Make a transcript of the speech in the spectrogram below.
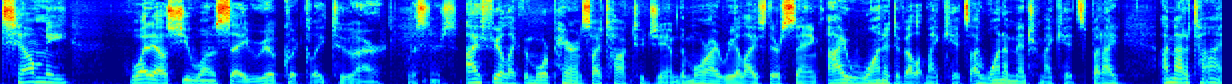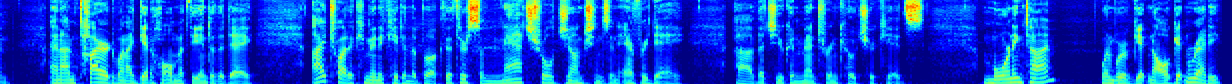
tell me what else you want to say real quickly to our listeners? I feel like the more parents I talk to, Jim, the more I realize they're saying, I want to develop my kids. I want to mentor my kids, but I, I'm out of time and I'm tired when I get home at the end of the day. I try to communicate in the book that there's some natural junctions in every day uh, that you can mentor and coach your kids. Morning time, when we're getting all getting ready,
